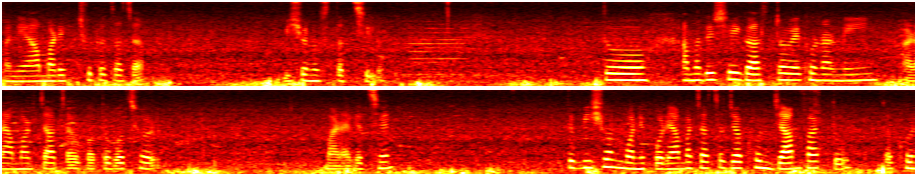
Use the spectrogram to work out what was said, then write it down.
মানে আমার এক ছোট চাচা ভীষণ উস্তাদ ছিল। তো আমাদের সেই গাছটাও এখন আর নেই, আর আমার চাচাও কত বছর মারা গেছেন। তো ভীষণ মনে পড়ে, আমার চাচা যখন জাম পারতো, তখন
